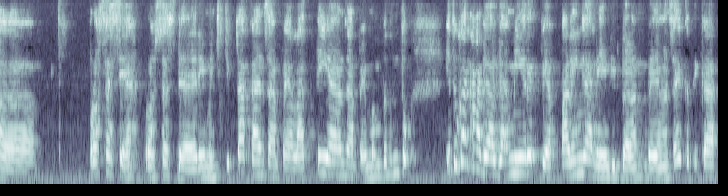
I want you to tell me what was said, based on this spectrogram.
uh, proses ya, proses dari menciptakan sampai latihan sampai membentuk itu kan agak-agak mirip ya, paling nggak nih di dalam bayangan saya ketika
